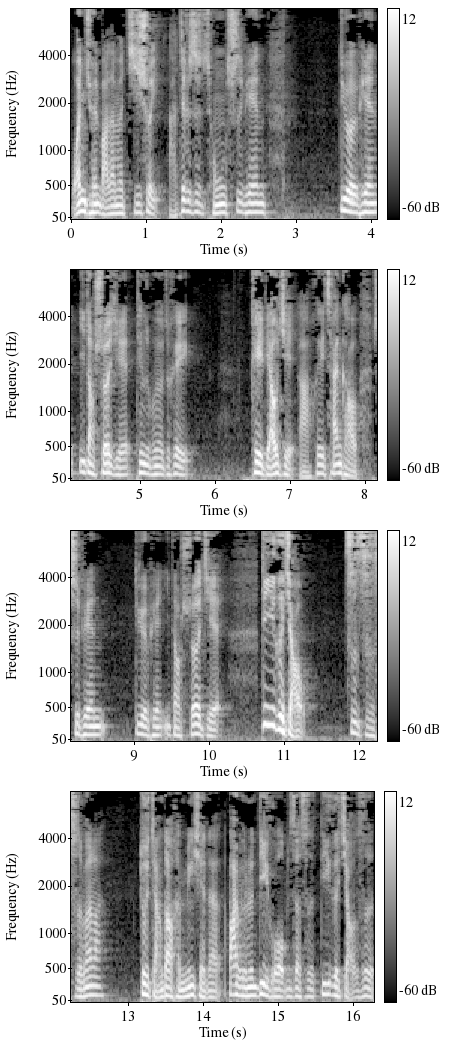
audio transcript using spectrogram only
完全把他们击碎啊！这个是从诗篇第二篇一到十二节，听众朋友就可以可以了解啊，可以参考诗篇第二篇一到十二节。第一个角是指什么呢？就讲到很明显的巴比伦帝国，我们知道是第一个角是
